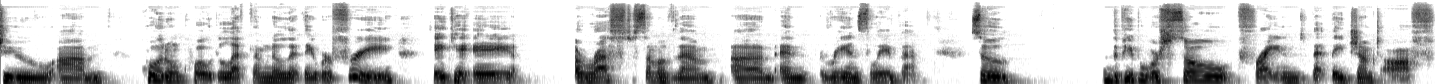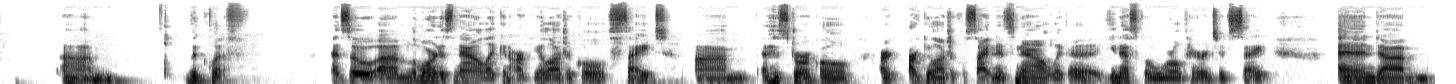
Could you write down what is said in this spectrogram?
to um, quote unquote let them know that they were free, aka arrest some of them um, and re-enslave them. So the people were so frightened that they jumped off um, the cliff. And so um, Le Morne is now like an archaeological site, um, a historical ar- archaeological site, and it's now like a UNESCO World Heritage Site. And um,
